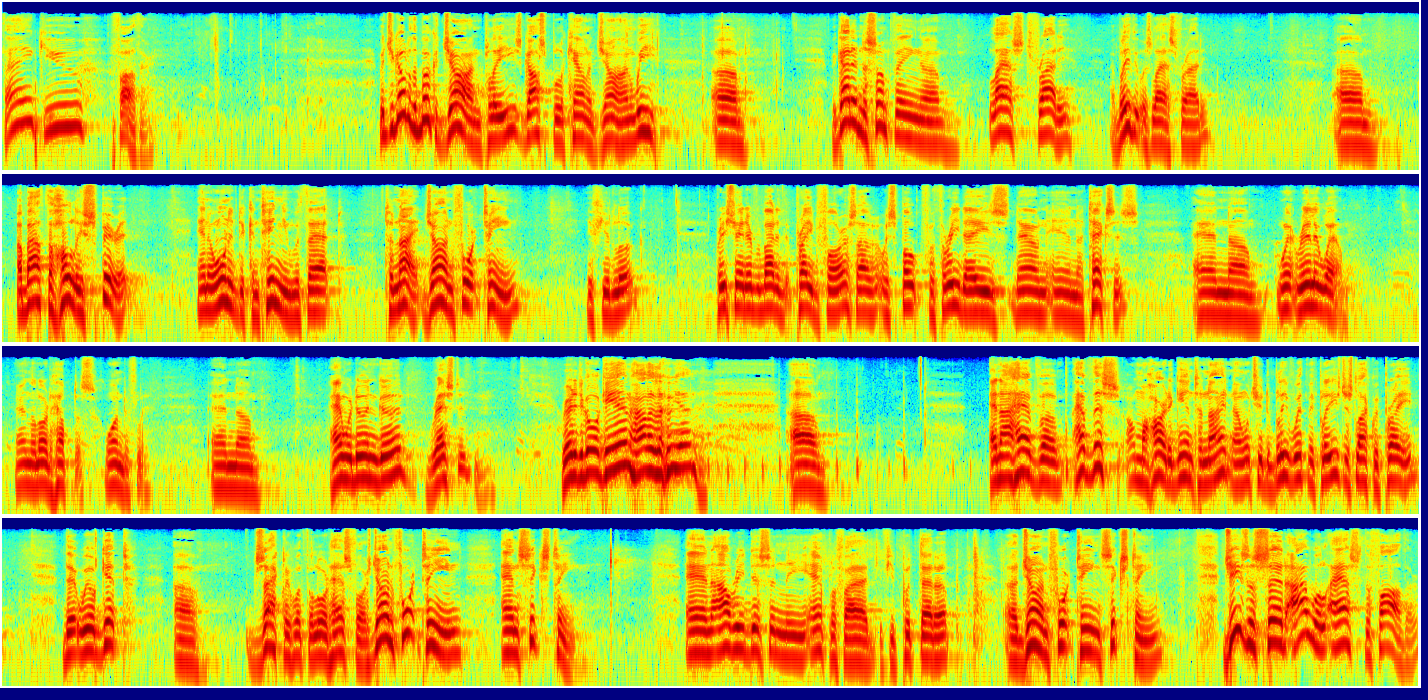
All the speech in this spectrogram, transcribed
Thank you, Father. Would you go to the book of John, please? Gospel account of John. We uh, we got into something um, last Friday. I believe it was last Friday um, about the Holy Spirit, and I wanted to continue with that tonight. John 14, if you'd look. Appreciate everybody that prayed for us. I, we spoke for three days down in Texas and um, went really well. And the Lord helped us wonderfully. And um, and we're doing good, rested, ready to go again. Hallelujah. Um, and I have uh, have this on my heart again tonight, and I want you to believe with me, please, just like we prayed, that we'll get. Uh, exactly what the Lord has for us. John 14 and 16. And I'll read this in the Amplified if you put that up. Uh, John 14, 16. Jesus said, I will ask the Father,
